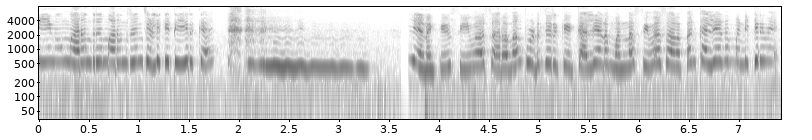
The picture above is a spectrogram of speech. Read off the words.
நீனும் மறந்துரு மறந்துருன்னு சொல்லிக்கிட்டே இருக்க. எனக்கு சிவா சாரை தான் பிடிச்சிருக்கு. கல்யாணம் பண்ணா சிவா சாரை தான் கல்யாணம் பண்ணிக்கிறேன்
